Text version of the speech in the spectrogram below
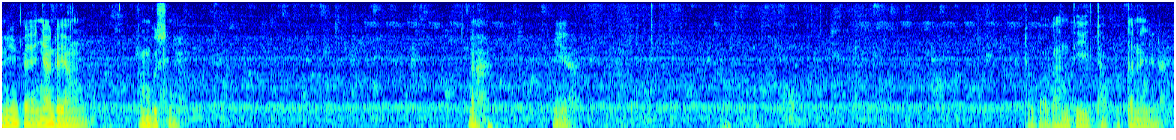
Ini kayaknya ada yang tembus nih. Nah, iya. Coba ganti cabutan aja nah.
